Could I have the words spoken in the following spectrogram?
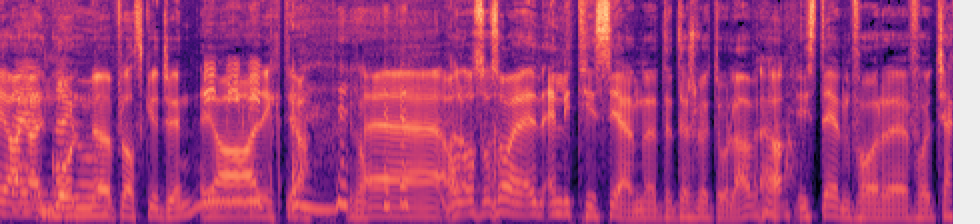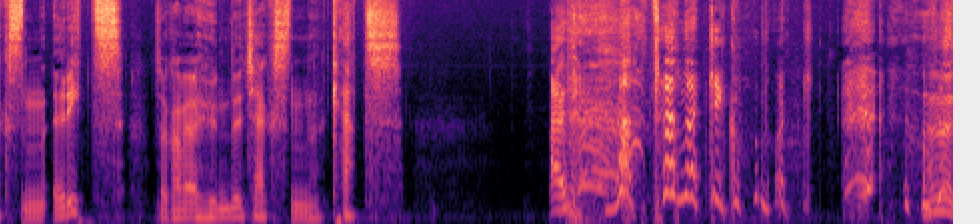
ja, ja. Er god. Gordon-flaske gin. Ja, riktig. ja eh, Og så så en, en litt tiss igjen til, til slutt, Olav. Ja. Istedenfor for kjeksen Ritz, så kan vi ha hundekjeksen Cats. Nei, den er ikke god nok. Den er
